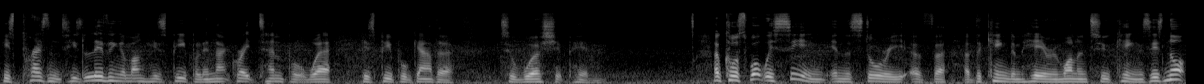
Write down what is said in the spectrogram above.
he's present, He's living among His people in that great temple where His people gather to worship Him. Of course, what we're seeing in the story of, uh, of the kingdom here in 1 and 2 Kings is not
